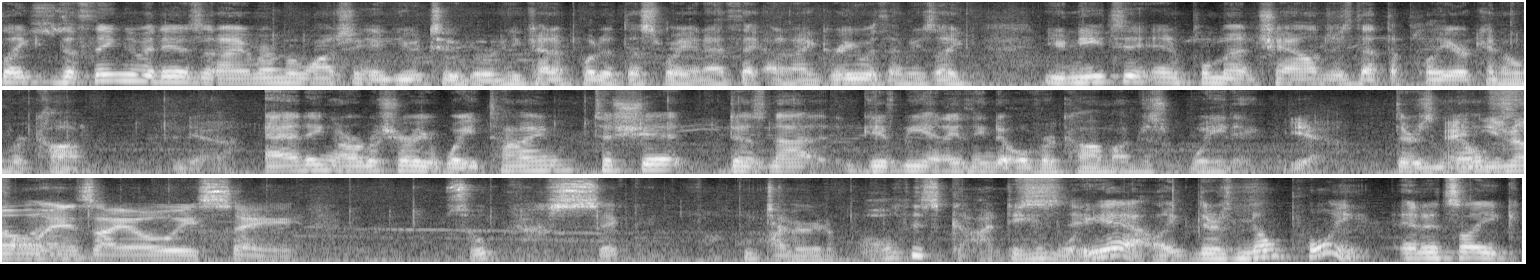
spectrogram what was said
Like the thing of it is, and I remember watching a YouTuber, and he kind of put it this way, and I think, and I agree with him. He's like, you need to implement challenges that the player can overcome. yeah. Adding arbitrary wait time to shit does not give me anything to overcome. I'm just waiting. Yeah. There's no. And you know, fun. as I always say, I'm so sick and fucking tired of all this goddamn weight. yeah, like there's no point, and it's like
